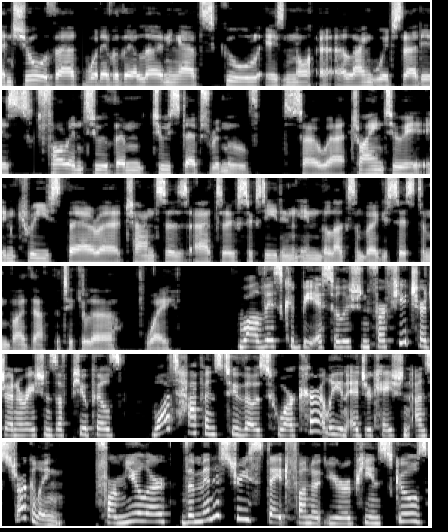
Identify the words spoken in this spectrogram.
ensure that whatever they're learning at school is not a language that is foreign to them two steps removed. So, uh, trying to increase their uh, chances at uh, succeeding in the Luxembourgish system by that particular way. While this could be a solution for future generations of pupils, what happens to those who are currently in education and struggling? For Mueller, the ministry's state funded European schools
